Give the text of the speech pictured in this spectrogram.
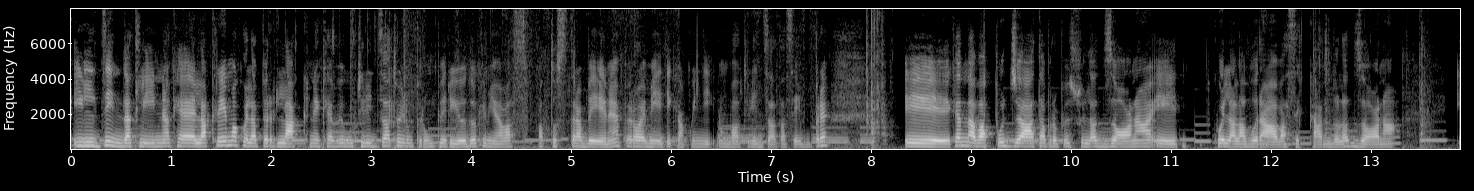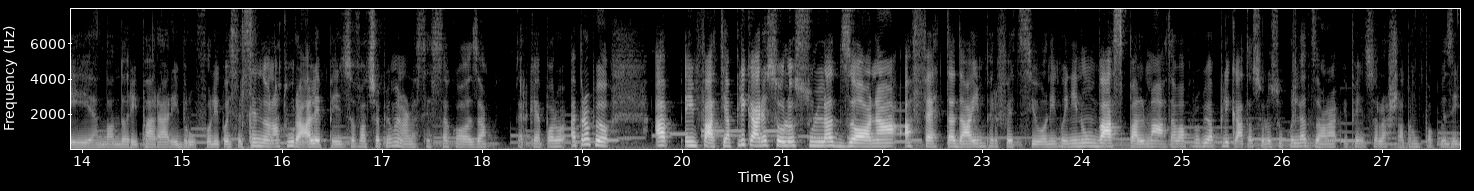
il Zindaclean, che è la crema quella per l'acne che avevo utilizzato per un periodo, che mi aveva fatto strabene, però è medica, quindi non va utilizzata sempre, e che andava appoggiata proprio sulla zona e quella lavorava seccando la zona e andando a riparare i brufoli. Questo essendo naturale penso faccia più o meno la stessa cosa, perché è proprio, proprio è infatti applicare solo sulla zona affetta da imperfezioni, quindi non va spalmata, va proprio applicata solo su quella zona e penso lasciata un po' così.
